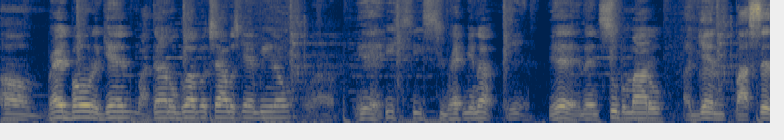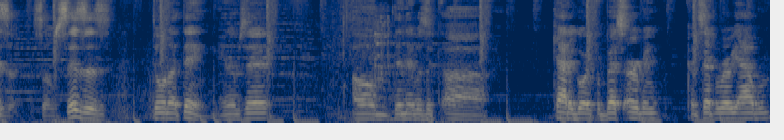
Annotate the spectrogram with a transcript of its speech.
Um, Redbone again by Donald Glover, Childish Gambino. Wow. Yeah, he, he's ranking up. Yeah. Yeah, and then Supermodel again by SZA. So SZA's doing her thing. You know what I'm saying? Um, then there was a uh, category for best urban contemporary album.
